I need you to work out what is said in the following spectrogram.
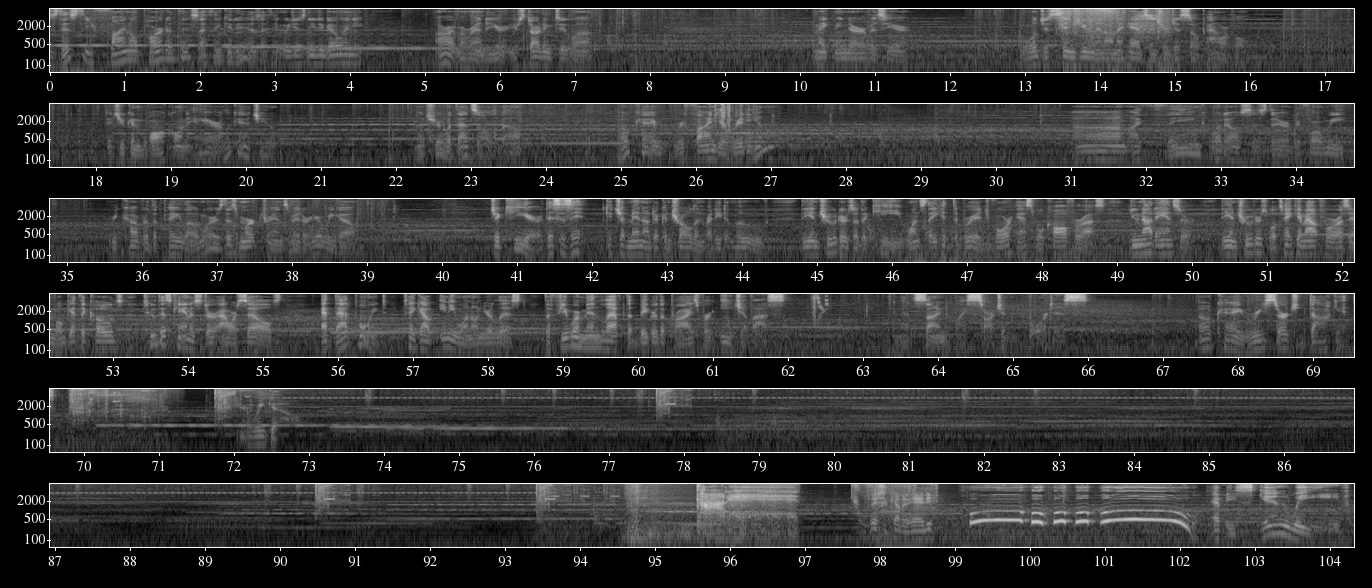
Is this the final part of this? I think it is. I think we just need to go any. All right, Miranda, you're you're starting to uh, make me nervous here. We'll just send you in on ahead since you're just so powerful that you can walk on air. Look at you. Not sure what that's all about. Okay, refined iridium. Um, I think what else is there before we recover the payload? Where is this Merc transmitter? Here we go. Jakir, this is it. Get your men under control and ready to move. The intruders are the key. Once they hit the bridge, Voorhis will call for us. Do not answer. The intruders will take him out for us and we'll get the codes to this canister ourselves. At that point, take out anyone on your list. The fewer men left, the bigger the prize for each of us. And that's signed by Sergeant Bortis. Okay, research docket. Here we go. This should come in handy. Hoo, hoo, hoo. Heavy skin weave.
